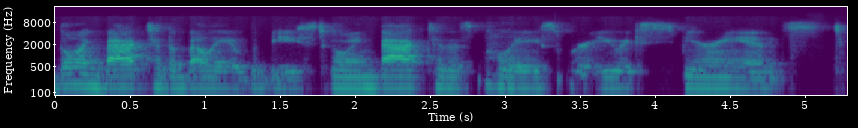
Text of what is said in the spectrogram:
going back to the belly of the beast, going back to this mm-hmm. place where you experienced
